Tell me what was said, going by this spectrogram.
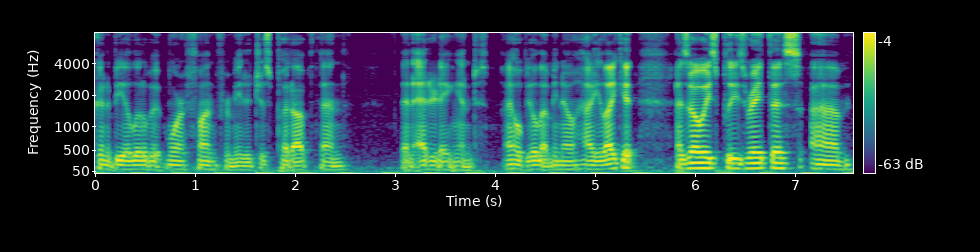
going to be a little bit more fun for me to just put up than than editing, and I hope you'll let me know how you like it. As always, please rate this. Um,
